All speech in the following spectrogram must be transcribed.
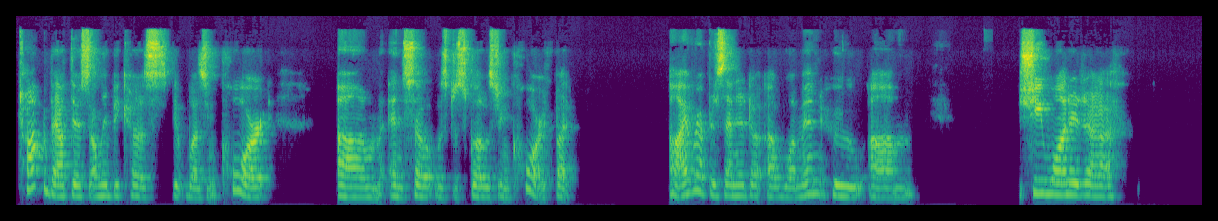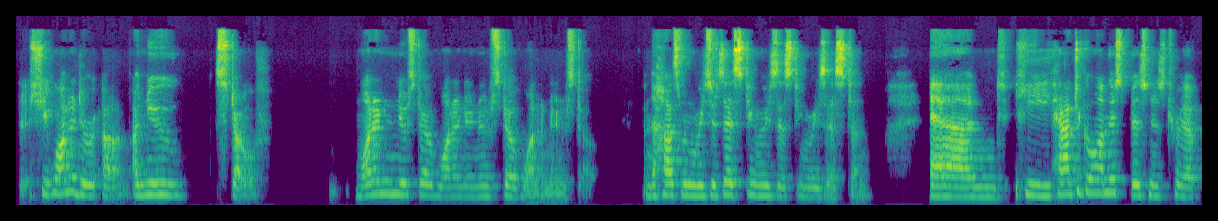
talk about this only because it was in court. Um, and so it was disclosed in court. But I represented a, a woman who um, she wanted a she wanted a, a, new stove, wanted a new stove, wanted a new stove, wanted a new stove, and the husband was resisting, resisting, resisting, and he had to go on this business trip.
